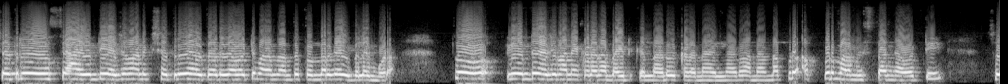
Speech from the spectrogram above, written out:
శత్రువు వస్తే ఆ ఇంటి యజమానికి శత్రువే అవుతాడు కాబట్టి మనం అంత తొందరగా ఇవ్వలేం కూడా. సో ఈ ఇంటి యజమాని ఎక్కడైనా బయటకు వెళ్ళాడు ఎక్కడైనా వెళ్ళాడు అని అన్నప్పుడు అప్పుడు మనం ఇస్తాం కాబట్టి సో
